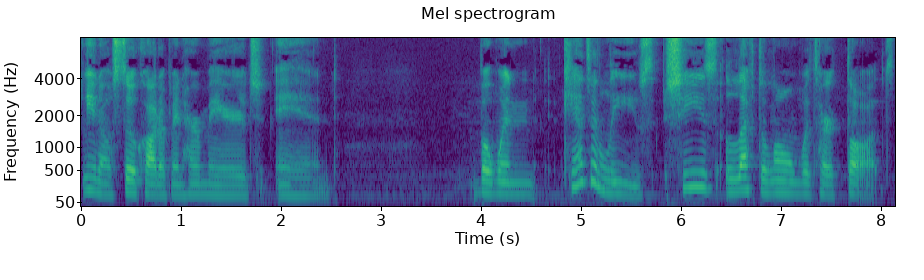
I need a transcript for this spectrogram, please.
you know still caught up in her marriage and but when Canton leaves, she's left alone with her thoughts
